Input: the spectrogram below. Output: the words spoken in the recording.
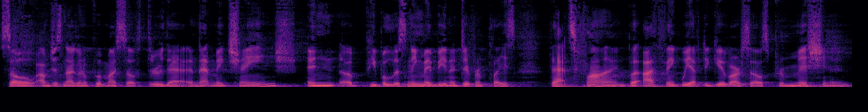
So I'm just not going to put myself through that. And that may change, and uh, people listening may be in a different place. That's fine. But I think we have to give ourselves permission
